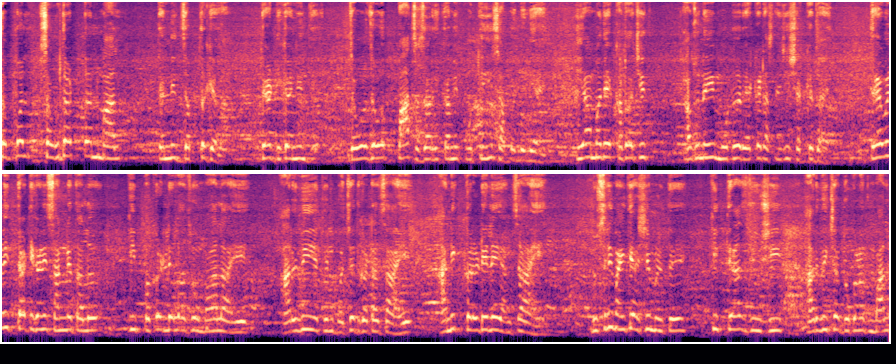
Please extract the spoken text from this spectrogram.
तब्बल चौदा टन माल त्यांनी जप्त केला. त्या ठिकाणी जवळजवळ पाच हजार रिकामी पोतीही सापडलेली आहे यामध्ये कदाचित अजूनही मोठं रॅकेट असण्याची शक्यता आहे. त्यावेळी त्या ठिकाणी सांगण्यात आलं की पकडलेला जो माल आहे आर्वी येथील बचत गटाचा आहे आणि करडेले यांचा आहे. दुसरी माहिती अशी मिळते की त्याच दिवशी आर्वीच्या दुकानात माल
